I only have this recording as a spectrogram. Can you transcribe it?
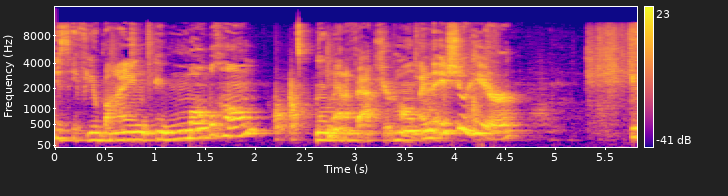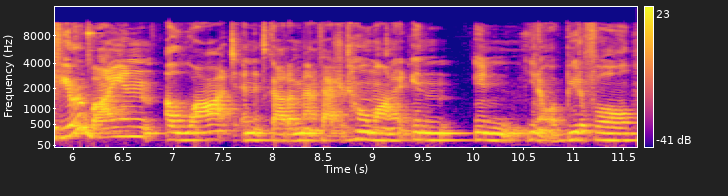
is if you're buying a mobile home or manufactured home. And the issue here, if you're buying a lot and it's got a manufactured home on it in in you know a beautiful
